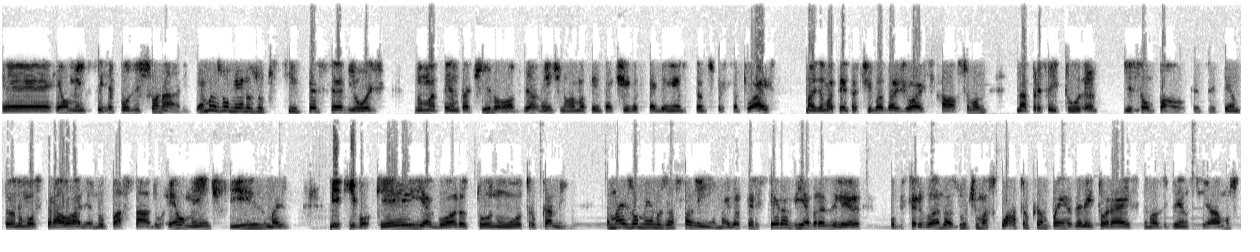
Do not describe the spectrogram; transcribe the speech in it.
é, realmente se reposicionarem. É mais ou menos o que se percebe hoje numa tentativa, obviamente, não é uma tentativa que está ganhando tantos percentuais, mas é uma tentativa da Joyce Hasselman na prefeitura de São Paulo. Quer dizer, tentando mostrar, olha, no passado realmente fiz, mas me equivoquei e agora eu estou num outro caminho. É mais ou menos essa linha, mas a terceira via brasileira, observando as últimas quatro campanhas eleitorais que nós vivenciamos,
